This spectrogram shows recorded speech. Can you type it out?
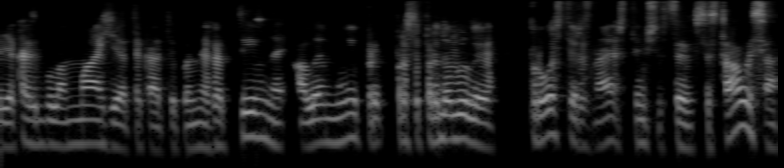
Якась була магія така, типу, негативна, але ми просто передавили простір, знаєш, тим, що це все сталося.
